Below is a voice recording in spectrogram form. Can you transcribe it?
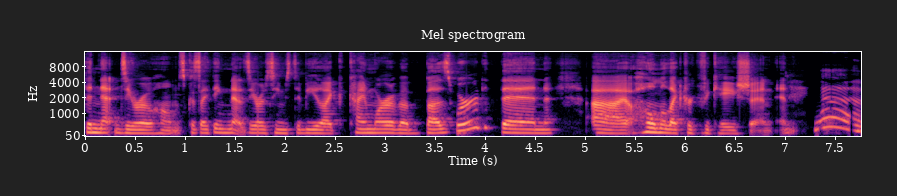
the net zero homes, because I think net zero seems to be like kind of more of a buzzword than uh, home electrification. And yeah,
